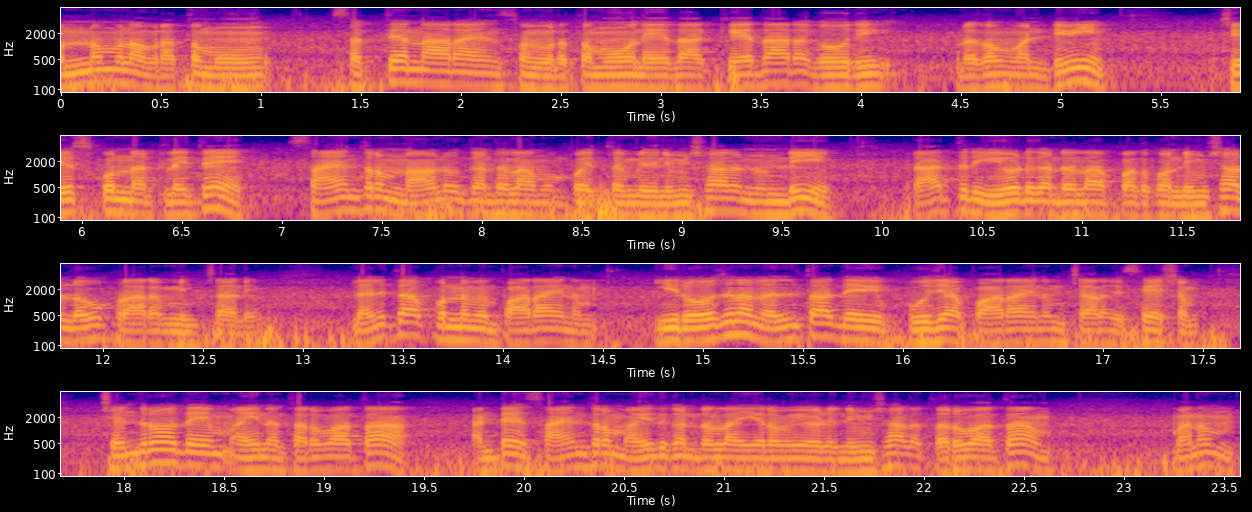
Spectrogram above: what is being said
పున్నముల వ్రతము సత్యనారాయణ స్వామి వ్రతము లేదా కేదార గౌరి వ్రతం వంటివి చేసుకున్నట్లయితే సాయంత్రం నాలుగు గంటల ముప్పై తొమ్మిది నిమిషాల నుండి రాత్రి ఏడు గంటల పదకొండు నిమిషాల్లోపు ప్రారంభించాలి. లలితా పున్నమి పారాయణం. ఈ రోజున లలితాదేవి పూజ పారాయణం చాలా విశేషం. చంద్రోదయం అయిన తర్వాత అంటే సాయంత్రం ఐదు గంటల ఇరవై ఏడు నిమిషాల తరువాత మనం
